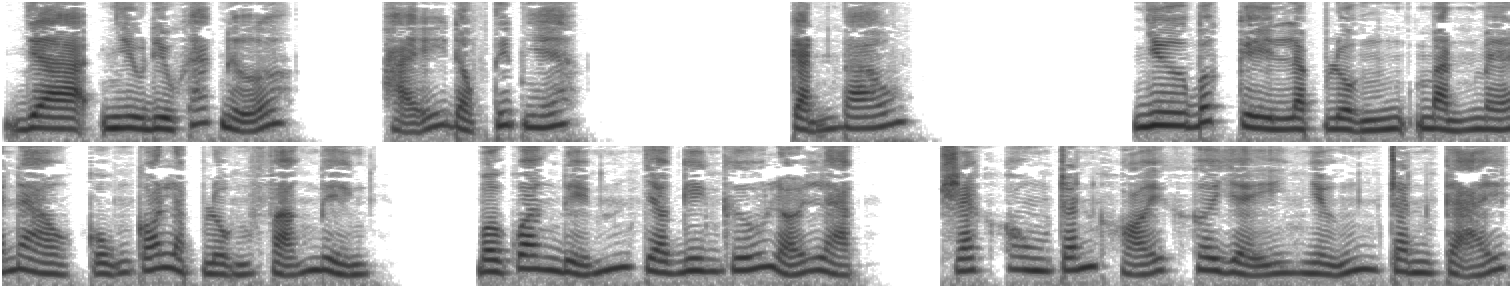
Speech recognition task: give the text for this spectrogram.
Và nhiều điều khác nữa. Hãy đọc tiếp nhé. Cảnh báo Như bất kỳ lập luận mạnh mẽ nào cũng có lập luận phản biện. Mọi quan điểm và nghiên cứu lỗi lạc sẽ không tránh khỏi khơi dậy những tranh cãi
